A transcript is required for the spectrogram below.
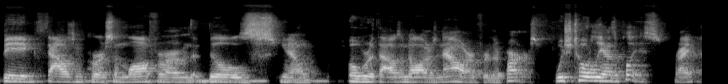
big thousand person law firm that bills, you know, over a thousand dollars an hour for their partners, which totally has a place, right?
